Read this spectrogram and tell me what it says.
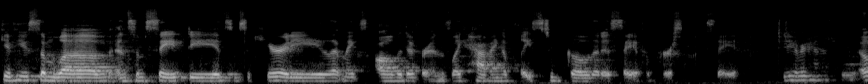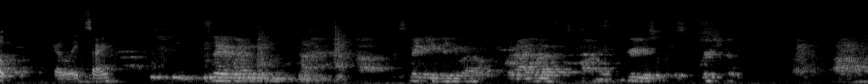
give you some love and some safety and some security that makes all the difference. Like having a place to go that is safe, a person that's safe. Did you have hand up? Oh, I forgot to leave. Sorry. say when, uh, this made me think about when I left my previous place of worship. um,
